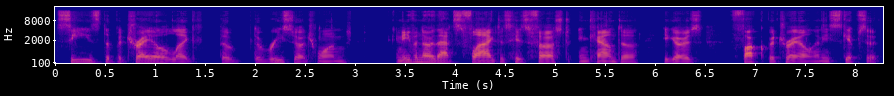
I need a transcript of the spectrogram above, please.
sees the betrayal, like the the research one, and even though that's flagged as his first encounter, he goes "fuck betrayal" and he skips it,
